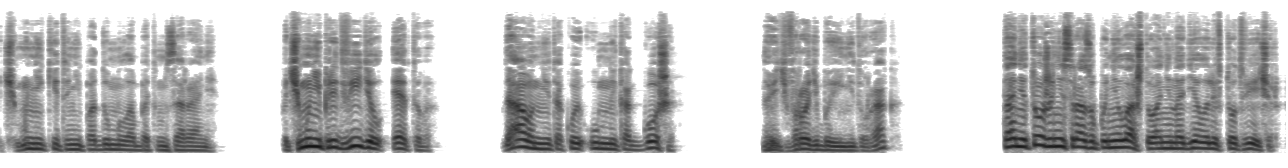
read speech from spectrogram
Почему Никита не подумал об этом заранее? Почему не предвидел этого? Да, он не такой умный, как Гоша, но ведь вроде бы и не дурак. Таня тоже не сразу поняла, что они наделали в тот вечер,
